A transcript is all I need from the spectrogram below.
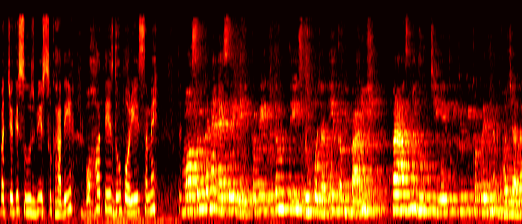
बच्चों के शूज़ भी सुखा दिए। बहुत तेज़ धूप हो रही है इस समय। तो मौसम का ना ऐसे ही है, कभी एकदम तेज़ धूप हो जाती है, कभी बारिश। पर आज ना धूप चाहिए थी, क्योंकि कपड़े थे ना बहुत ज़्यादा।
